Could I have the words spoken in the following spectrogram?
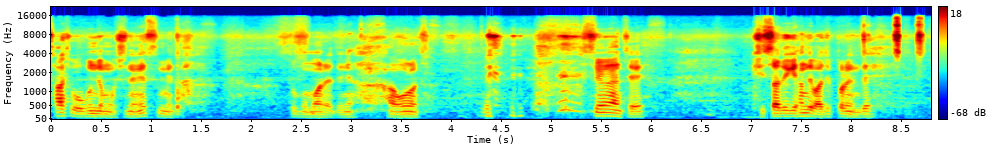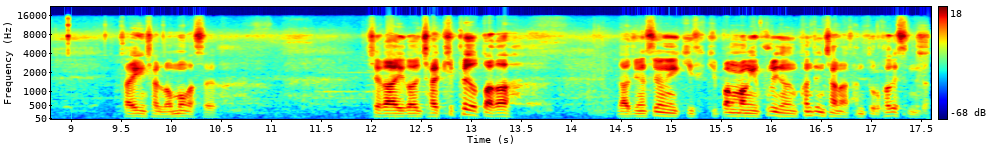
45분 정도 진행했습니다. 또 뭐 말해야 되냐? 아, 오늘 수영이한테 귀싸대기 한 대 맞을 뻔했는데 다행히 잘 넘어갔어요. 제가 이걸 잘 킵해뒀다가 나중에 수영이 기, 귓방망이 후리는 컨텐츠 하나 담도록 하겠습니다.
